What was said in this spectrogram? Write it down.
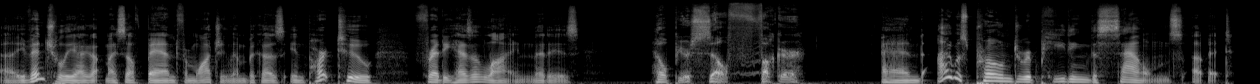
Uh, eventually, I got myself banned from watching them because in part two, Freddy has a line that is, Help yourself, fucker. And I was prone to repeating the sounds of it.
